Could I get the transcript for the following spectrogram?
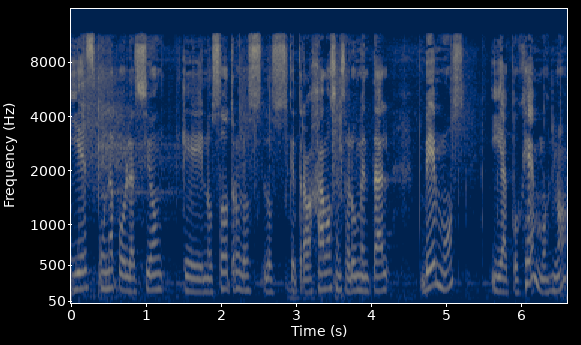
Y es una población que nosotros, los, los que trabajamos en salud mental, vemos y acogemos, ¿no?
